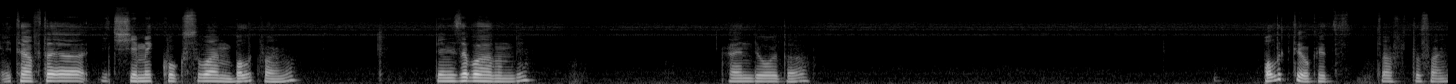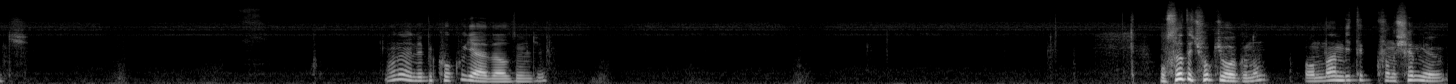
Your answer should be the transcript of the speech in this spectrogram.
Etrafta hiç yemek kokusu var mı? Balık var mı? Denize bakalım bir. Handy orada. Balık da yok etrafta sanki. Ona öyle bir koku geldi az önce. O sırada çok yorgunum. Ondan bir tık konuşamıyorum.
